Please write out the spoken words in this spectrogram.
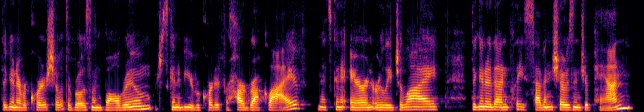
They're going to record a show at the Roseland Ballroom, which is going to be recorded for Hard Rock Live, and that's going to air in early July. They're going to then play seven shows in Japan,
